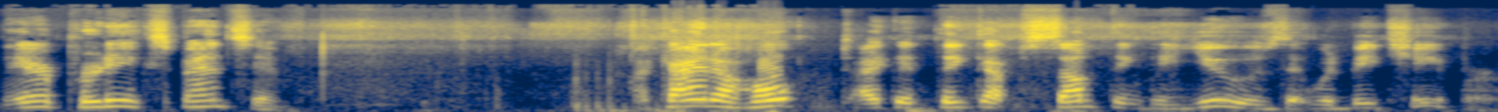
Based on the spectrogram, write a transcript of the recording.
they are pretty expensive. I kind of hoped I could think up something to use that would be cheaper.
